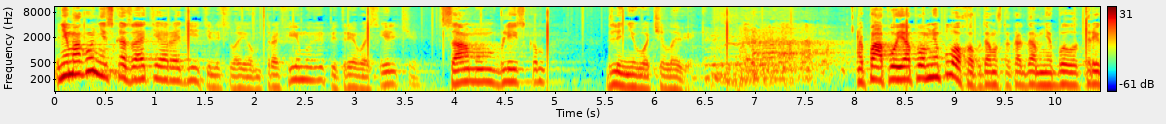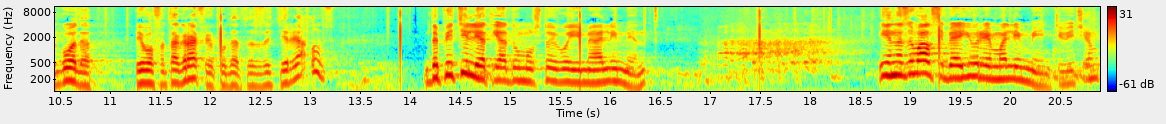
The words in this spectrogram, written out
Не могу не сказать и о родителе своем, Трофимове Петре Васильевиче, самом близком для него человеке. Папу я помню плохо, потому что когда мне было три года, его фотография куда-то затерялась. До пяти лет я думал, что его имя Алимент и называл себя Юрием Алиментьевичем,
